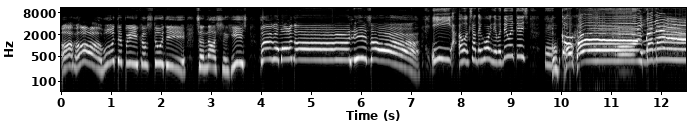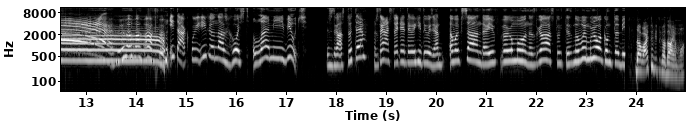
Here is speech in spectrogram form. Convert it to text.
Ага, от і приїхав з студії. Це наш гість Феромона Ліза! І Олександр Горний, ви дивитесь? Е, Кохай мене! І так, приїхав наш гость Lemmy Вілч. Здравствуйте. Здравствуйте, дорогі друзі. Олександр і Феромона, здравствуйте, з Новим роком тобі. Давайте відгадаємо,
